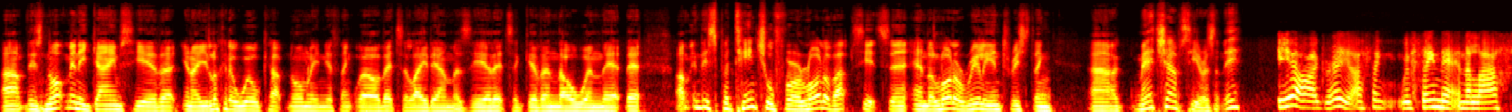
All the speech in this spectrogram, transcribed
uh, there's not many games here that you know. You look at a World Cup normally, and you think, well, that's a lay down misère, that's a given, they'll win that. That I mean, there's potential for a lot of upsets and a lot of really interesting uh, matchups here, isn't there? Yeah, I agree. I think we've seen that in the last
